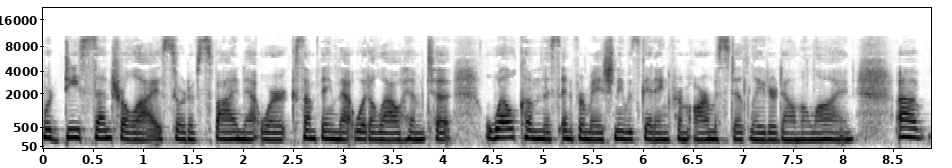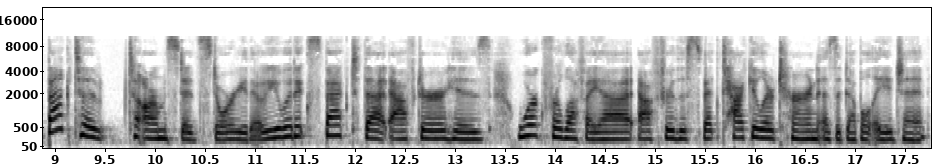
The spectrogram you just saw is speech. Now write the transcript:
more decentralized sort of spy network, something that would allow him to welcome this information he was getting from Armistead later down the line. Uh, back to to Armistead's story, though, you would expect that after his work for Lafayette, after the spectacular turn as a double agent,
